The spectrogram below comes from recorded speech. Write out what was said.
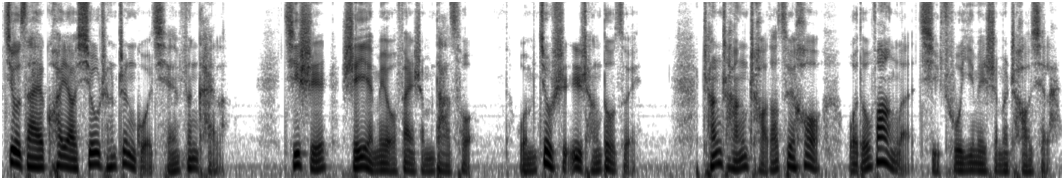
就在快要修成正果前分开了。其实谁也没有犯什么大错，我们就是日常斗嘴，常常吵到最后，我都忘了起初因为什么吵起来。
